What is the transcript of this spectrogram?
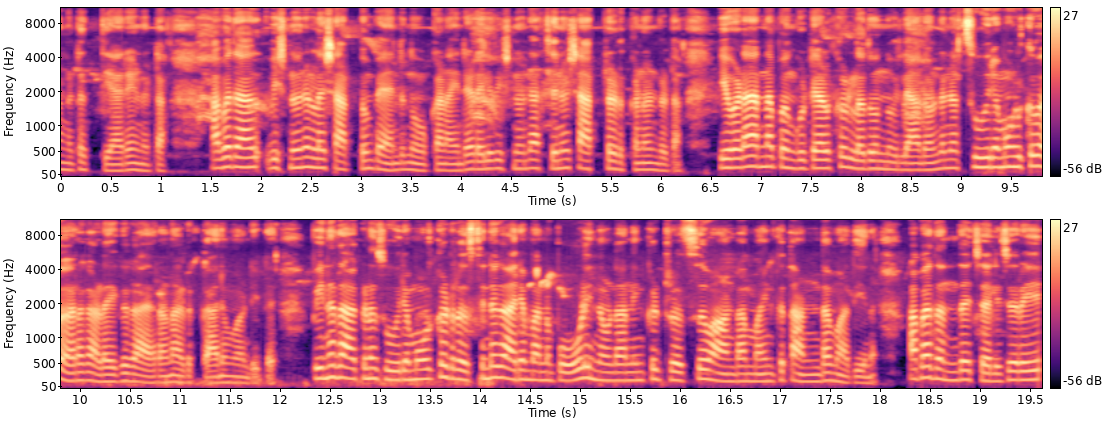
അങ്ങോട്ട് എത്തിയാരാണ് കേട്ടോ. അപ്പോൾ ഇതാ വിഷ്ണുവിനുള്ള ഷർട്ടും പാന്റും നോക്കണം. അതിന്റെ ഇടയിൽ വിഷ്ണുവിന്റെ അച്ഛനും ഷർട്ട് എടുക്കണുണ്ട് കേട്ടോ. ഇവിടെ പറഞ്ഞാൽ പെൺകുട്ടികൾക്ക് ഉള്ളതൊന്നുമില്ല. അതുകൊണ്ട് തന്നെ സൂര്യമോൾക്ക് വേറെ കടയിലേക്ക് കയറണം എടുക്കാനും വേണ്ടിയിട്ട്. പിന്നെ ഇതാക്കണ സൂര്യമോൾക്ക് ഡ്രസ്സിന്റെ കാര്യം പറഞ്ഞപ്പോൾ ഓൾ ഇന്നോണ്ടാണ്. എനിക്ക് ഡ്രസ്സ് വേണ്ട അമ്മ. എനിക്ക് തണ്ട മതിയെന്ന്. അപ്പോൾ അതെന്താ വെച്ചാൽ ചെറിയ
